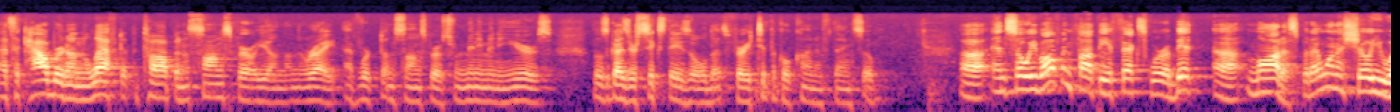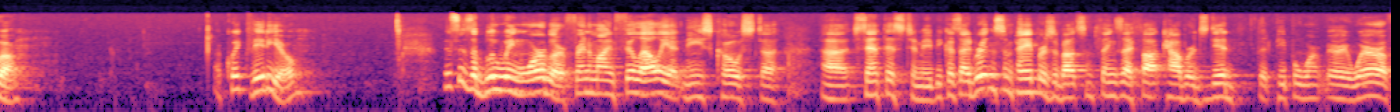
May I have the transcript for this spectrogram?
That's a cowbird on the left at the top and a song sparrow young on the right. I've worked on song sparrows for many, many years. Those guys are six days old. That's a very typical kind of thing. So uh, and so we've often thought the effects were a bit uh, modest, but I want to show you a, a quick video. This is a blue wing warbler. A friend of mine, Phil Elliott in the East Coast, uh, uh, sent this to me because I'd written some papers about some things I thought cowbirds did that people weren't very aware of.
